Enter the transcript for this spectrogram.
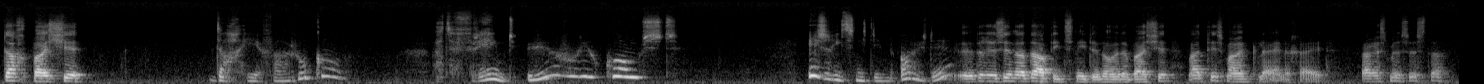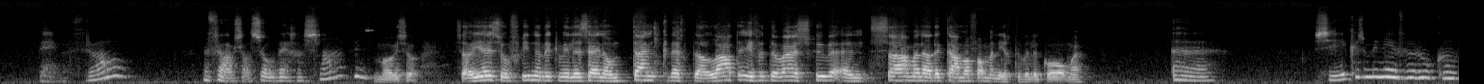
Dag Basje. Dag, heer Van Roekel. Wat een vreemd uur voor uw komst. Is er iets niet in orde? Eh, Er is inderdaad iets niet in orde, Basje, maar het is maar een kleinigheid. Waar is mijn zuster? Bij mevrouw. Mevrouw zal zo weg gaan slapen. Mooi zo. Zou jij zo vriendelijk willen zijn om tuinknecht de laat even te waarschuwen en samen naar de kamer van meneer te willen komen? Eh, zeker, meneer Van Roekel.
